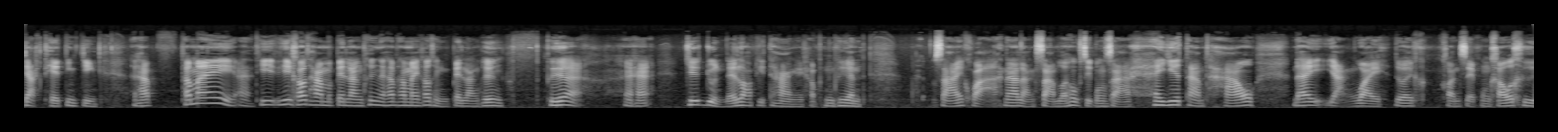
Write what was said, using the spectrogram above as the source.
อยากเทสจริง ๆ นะครับทำไมอะที่ที่เขาทำมาเป็นรังผึ้งนะครับทำไมเขาถึงเป็นรังผึ้งเพื่อนะฮะยืดหยุ่นได้รอบทิศทางไงครับเพื่อนๆ ซ้ายขวาหน้าหลัง 360 องศา ให้ยืดตามเท้าได้อย่างไว โดยคอนเซปต์ของเขาก็คือ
